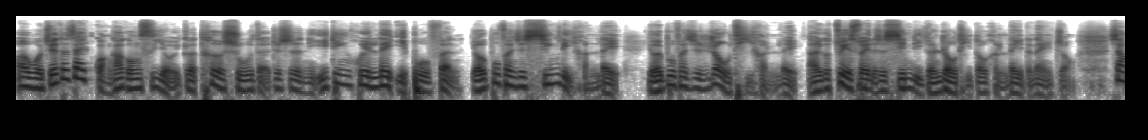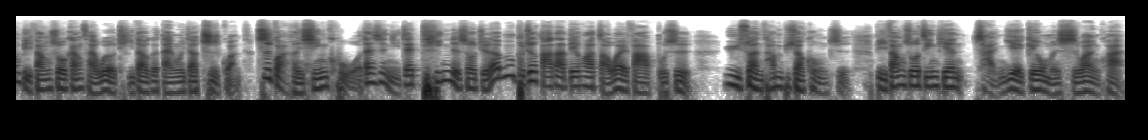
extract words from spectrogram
呃，我觉得在广告公司有一个特殊的，就是你一定会累一部分，有一部分是心理很累，有一部分是肉体很累。然后一个最衰的是心理跟肉体都很累的那一种。像比方说，刚才我有提到一个单位叫智管，智管很辛苦，但是你在听的时候觉得，嗯，不就打打电话找外发？不是预算，他们必须要控制。比方说，今天产业给我们十万块。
